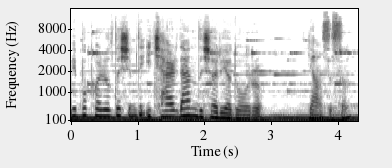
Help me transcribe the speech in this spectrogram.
Ve bu parıltı şimdi içeriden dışarıya doğru yansısın.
